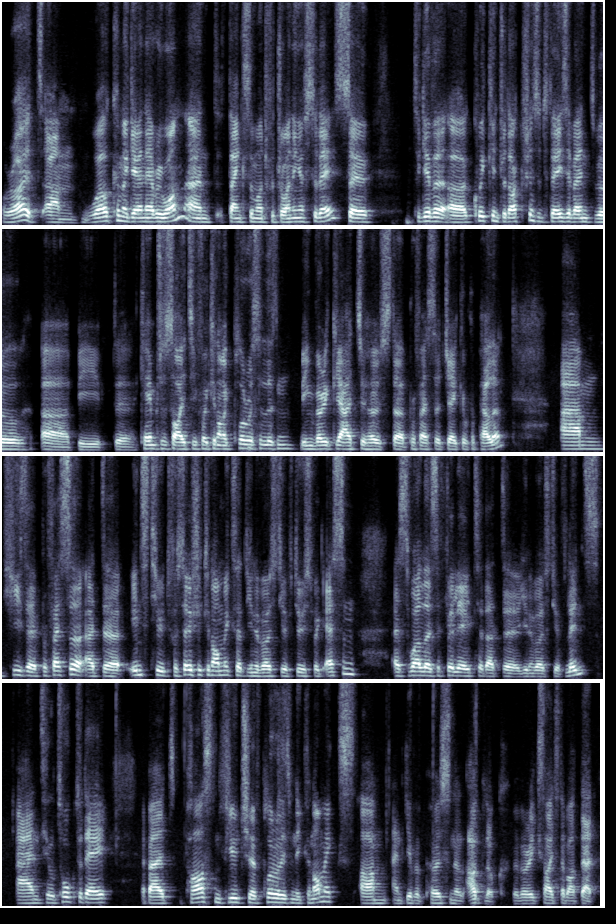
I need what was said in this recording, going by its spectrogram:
All right, um, welcome again, everyone, and thanks so much for joining us today. So to give a, a quick introduction, so today's event will uh, be the Cambridge Society for Economic Pluralism, being very glad to host uh, Professor Jakob Kapeller. Um, he's a professor at the Institute for Social Economics at the University of Duisburg-Essen, as well as affiliated at the University of Linz. And he'll talk today about past and future of pluralism economics um, and give a personal outlook. We're very excited about that.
